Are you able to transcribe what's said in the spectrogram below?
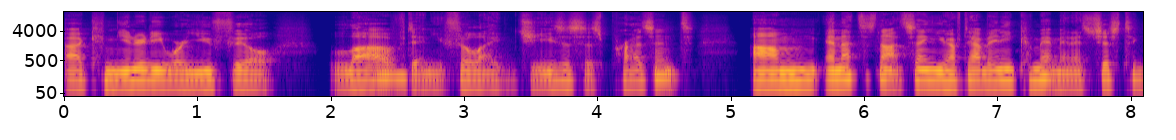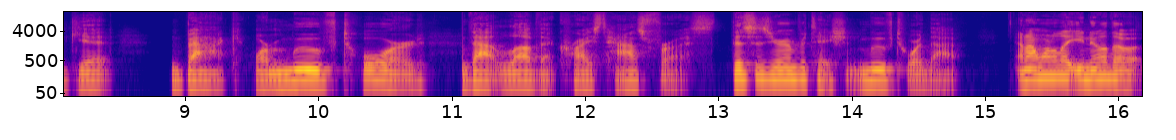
a community where you feel loved and you feel like Jesus is present um, and that's not saying you have to have any commitment. It's just to get back or move toward that love that Christ has for us. This is your invitation. Move toward that. And I want to let you know, though,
